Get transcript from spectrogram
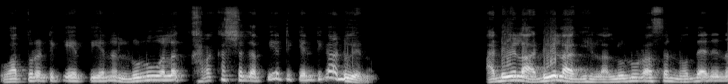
වතුර ටිකේ තියෙන ලුණු වල කරකශ ගතිය ටිකෙන් ටික අඩු වෙනවා. අඩු වෙලා අඩු වෙලා ගිහිල්ලා ලුණු රස නොදැනෙන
